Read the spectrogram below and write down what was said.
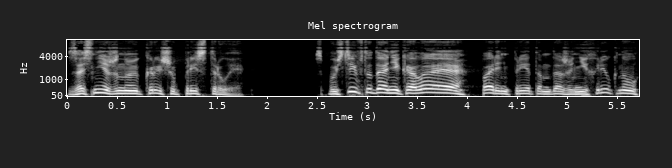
заснеженную крышу пристроя. Спустив туда Николая, парень при этом даже не хрюкнул,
